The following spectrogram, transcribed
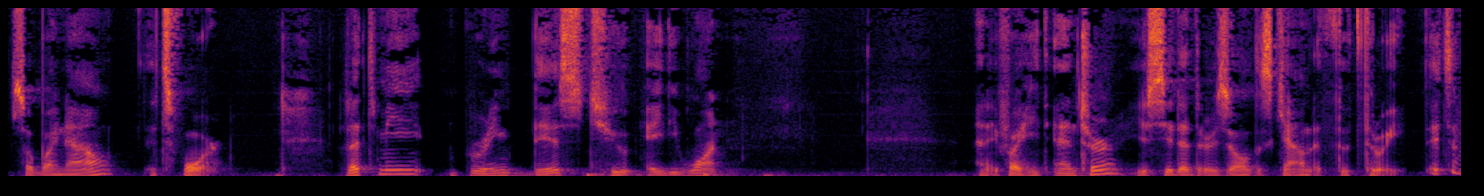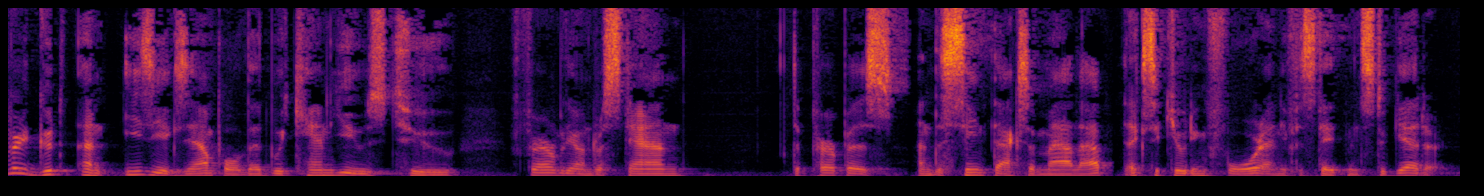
So by now, it's 4. Let me bring this to 81. And if I hit enter, you see that the result is counted to 3. It's a very good and easy example that we can use to firmly understand the purpose and the syntax of MATLAB executing for and if statements together.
